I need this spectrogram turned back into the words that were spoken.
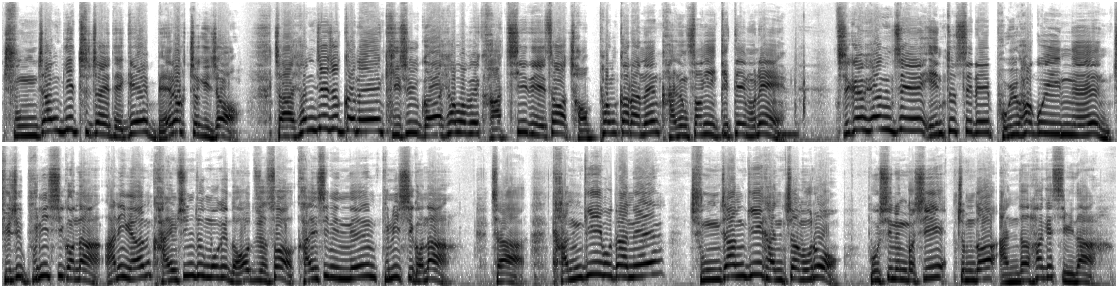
중장기 투자에 되게 매력적이죠. 자, 현재 주가는 기술과 협업의 가치에 대해서 저평가라는 가능성이 있기 때문에 지금 현재 인투셀을 보유하고 있는 주주 분이시거나 아니면 관심 종목에 넣어두셔서 관심 있는 분이시거나 자 단기보다는 중장기 관점으로 보시는 것이 좀 더 안전하겠습니다.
